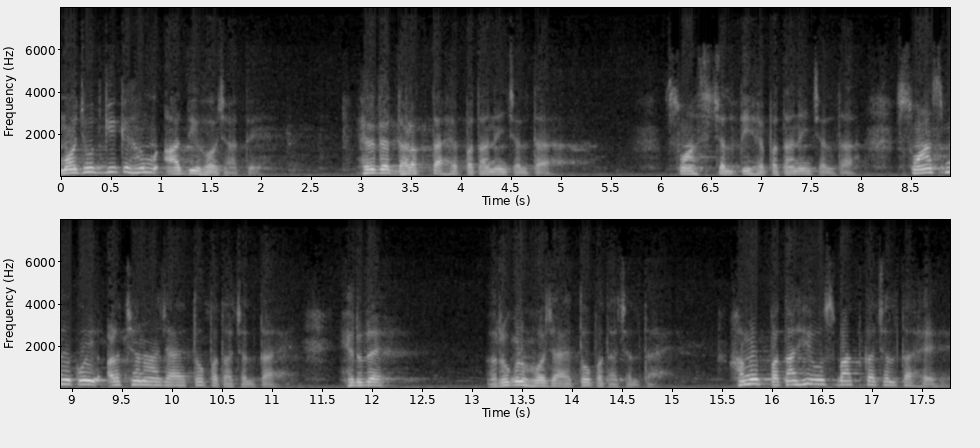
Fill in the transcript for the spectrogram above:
मौजूदगी के हम आदि हो जाते हैं। हृदय धड़कता है, पता नहीं चलता। श्वास चलती है, पता नहीं चलता। श्वास में कोई अड़चन आ जाए तो पता चलता है। हृदय रुग्ण हो जाए तो पता चलता है। हमें पता ही उस बात का चलता है,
